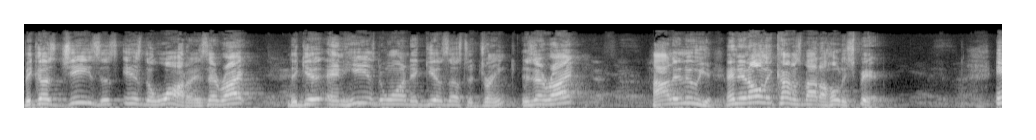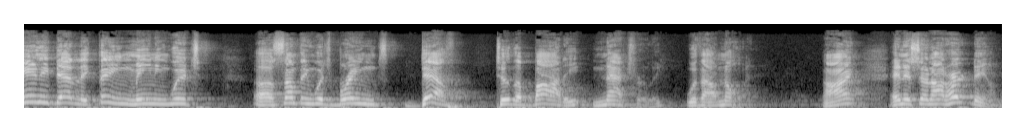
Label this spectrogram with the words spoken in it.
Because Jesus is the water. Is that right? Give, and he is the one that gives us to drink. Is that right? Hallelujah. And it only comes by the Holy Spirit. Any deadly thing, meaning which uh, something which brings death to the body naturally without knowing. All right? And it shall not hurt them.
